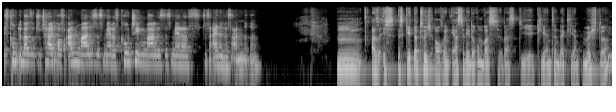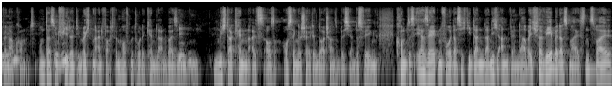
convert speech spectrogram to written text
es kommt immer so total drauf an, mal ist es mehr das Coaching, mal ist es mehr das, das eine, das andere? Hm, also ich, es geht natürlich auch in erster Linie darum, was, was die Klientin, der Klient möchte, mhm. wenn er mhm. kommt. Und das sind mhm. viele, die möchten einfach die Wim Hof Methode kennenlernen, weil sie mhm mich da kennen als Aus Aushängeschild in Deutschland so ein bisschen. Deswegen kommt es eher selten vor, dass ich die dann da nicht anwende. Aber ich verwebe das meistens, weil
